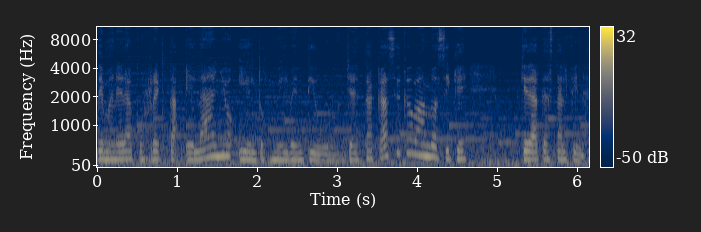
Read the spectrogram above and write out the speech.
de manera correcta el año y el 2021. Ya está casi acabando, así que quédate hasta el final.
